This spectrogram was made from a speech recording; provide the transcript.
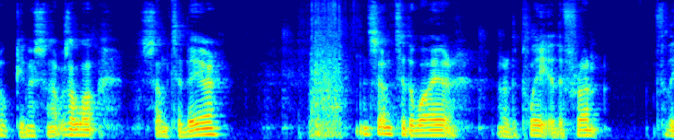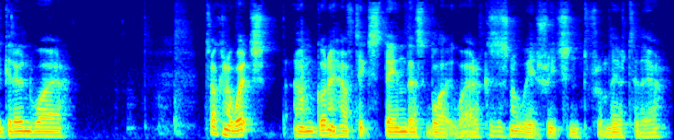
Oh goodness, that was a lot. Some to there, and some to the wire, or the plate at the front for the ground wire. Talking of which, I'm going to have to extend this black wire because there's no way it's reaching from there to there.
